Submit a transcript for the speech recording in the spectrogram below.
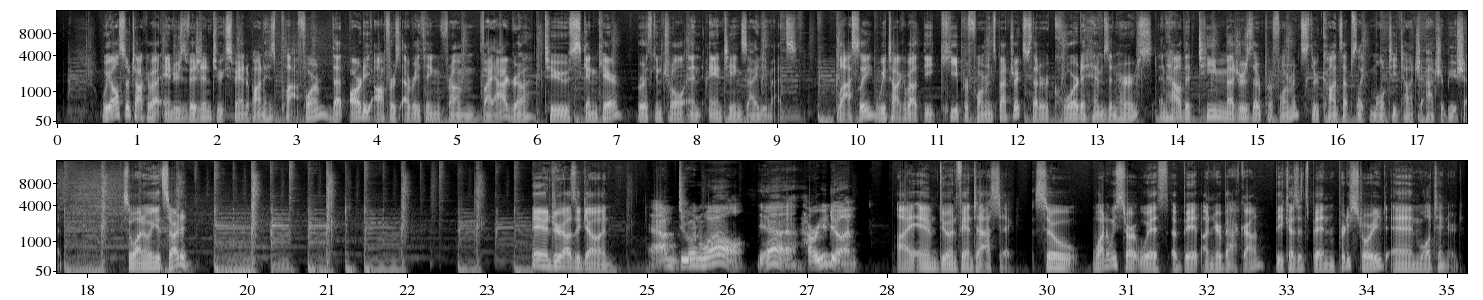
We also talk about Andrew's vision to expand upon his platform that already offers everything from Viagra to skincare, birth control, and anti anxiety meds. Lastly, we talk about the key performance metrics that are core to Hims and Hers and how the team measures their performance through concepts like multi touch attribution. So, why don't we get started? Andrew, how's it going? I'm doing well. Yeah. How are you doing? I am doing fantastic. So, why don't we start with a bit on your background because it's been pretty storied and well tenured.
